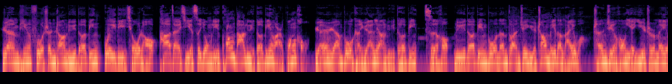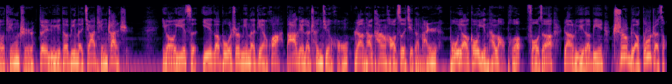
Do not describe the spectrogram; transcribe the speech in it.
任凭副省长吕德斌跪地求饶。他在几次用力哐打吕德斌耳光后，仍然不肯原谅吕德斌。此后，吕德斌不能断绝与张梅的来往，陈俊红也一直没有停止对吕德斌的家庭战事。有一次，一个不知名的电话打给了陈俊宏，让他看好自己的男人，不要勾引他老婆，否则让吕德斌吃不了兜着走。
